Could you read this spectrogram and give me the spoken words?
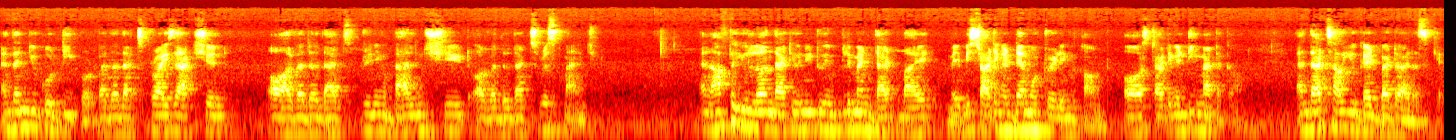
and then you go deeper, whether that's price action or whether that's reading a balance sheet or whether that's risk management. And after you learn that, you need to implement that by maybe starting a demo trading account or starting a demat account. And that's how you get better at a skill.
